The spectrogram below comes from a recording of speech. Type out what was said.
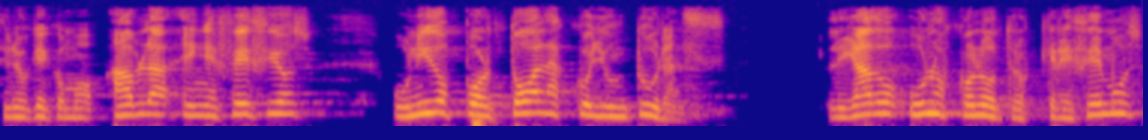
sino que como habla en Efesios, unidos por todas las coyunturas, ligados unos con otros, crecemos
